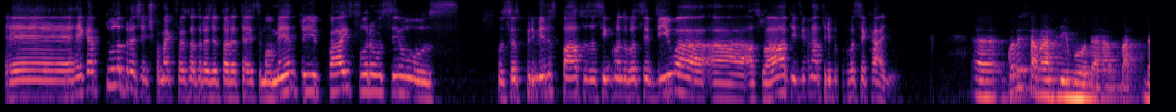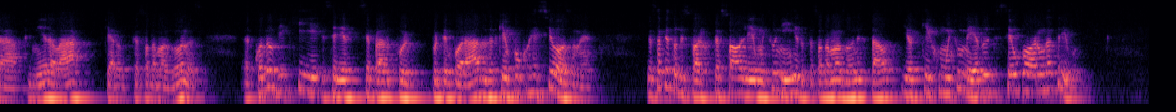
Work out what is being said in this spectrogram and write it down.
É, recapitula para a gente como é que foi a sua trajetória até esse momento e quais foram os seus os seus primeiros passos, assim, quando você viu a, a, a sua app e viu na tribo que você caiu? Uh, quando eu estava na tribo da, da primeira lá, que era o pessoal da Amazonas, uh, quando eu vi que seria separado por, por temporadas, eu fiquei um pouco receoso, né? Eu sabia toda a história que o pessoal ali é muito unido, o pessoal da Amazonas e tal, e eu fiquei com muito medo de ser o Boron da tribo.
